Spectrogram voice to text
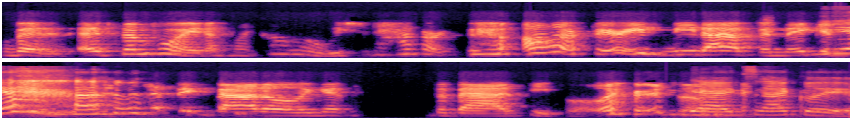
but at some point i'm like oh we should have our all our fairies meet up and they can yeah. a big battle against the bad people yeah exactly.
